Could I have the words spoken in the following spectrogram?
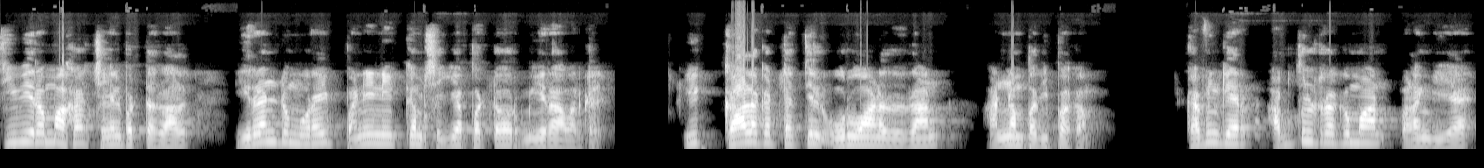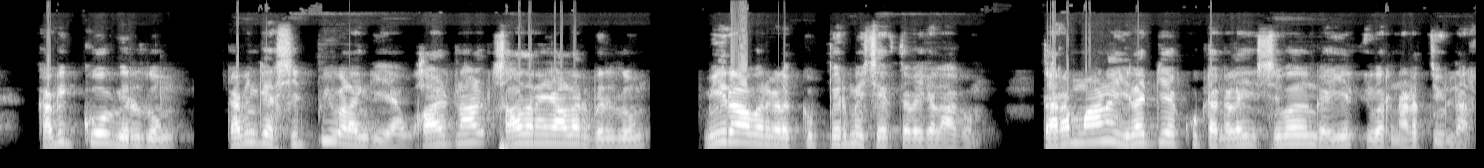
தீவிரமாக செயல்பட்டதால் இரண்டு முறை பணி நீக்கம் செய்யப்பட்டோர் மீரா அவர்கள். இக்காலகட்டத்தில் உருவானதுதான் அன்னம் பதிப்பகம். கவிஞர் அப்துல் ரகுமான் வழங்கிய கவிக்கோ விருதும் கவிஞர் சிற்பி வழங்கிய வாழ்நாள் சாதனையாளர் விருதும் மீரா அவர்களுக்கு பெருமை சேர்த்தவைகள் ஆகும். தரமான இலக்கிய கூட்டங்களை சிவகங்கையில் இவர் நடத்தியுள்ளார்.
